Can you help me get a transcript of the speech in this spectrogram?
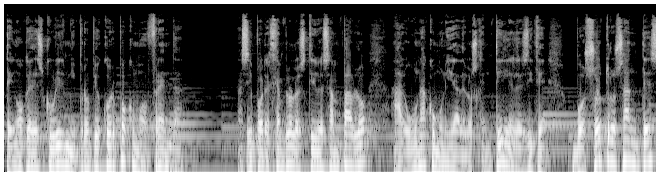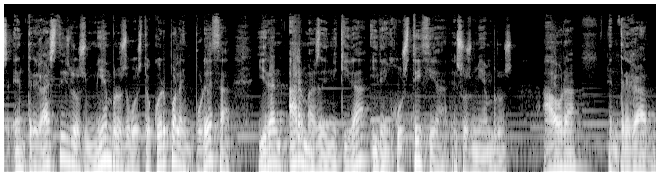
tengo que descubrir mi propio cuerpo como ofrenda. Así, por ejemplo, lo escribe San Pablo a alguna comunidad de los gentiles. Les dice, vosotros antes entregasteis los miembros de vuestro cuerpo a la impureza y eran armas de iniquidad y de injusticia esos miembros. Ahora entregad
